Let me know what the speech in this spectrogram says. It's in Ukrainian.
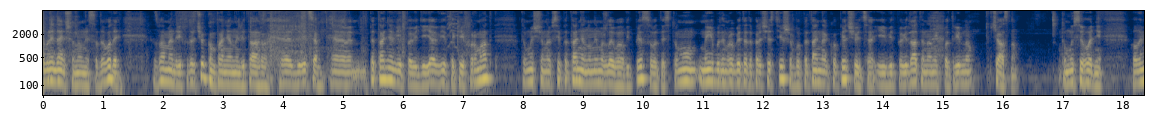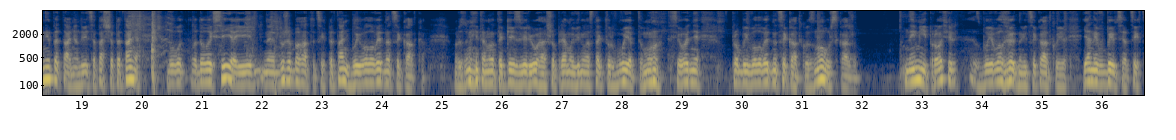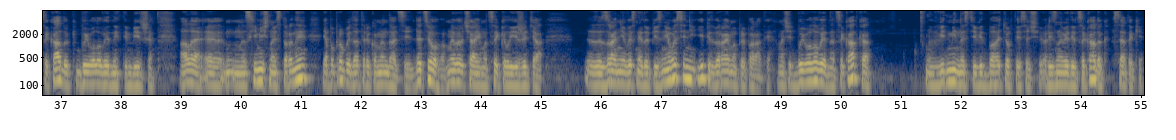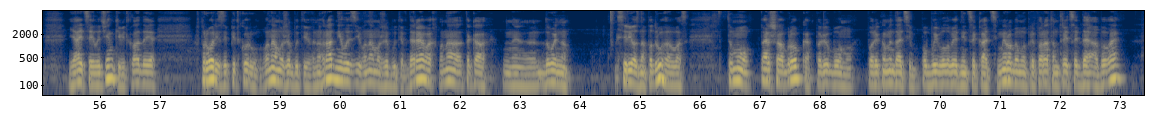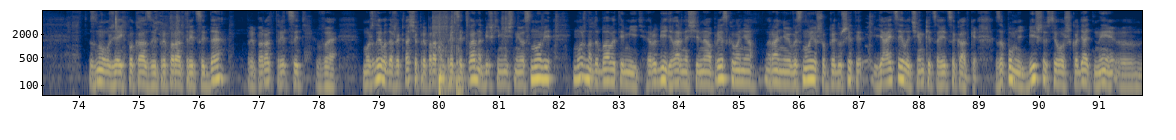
Добрий день, шановні садоводи. З вами Андрій Федорчук, компанія Аналітагро. Е, Дивіться, е, питання відповіді. Я ввів такий формат, тому що на всі питання ну, неможливо відписуватись, тому ми їх будемо робити тепер частіше, бо питання накопичуються і відповідати на них потрібно вчасно. Тому сьогодні головні питання. Дивіться, перше питання було від- Олексія, і е, дуже багато цих питань, бо й головидна цикадка. Розумієте, ну такий звірюга, що прямо він вас так турбує. Тому сьогодні про буйволовидну цикадку. Знову ж скажу. Не мій профіль з буйволовидною цикадкою. Я не вбивця цих цикадок, буйволовидних тим більше. Але е, з хімічної сторони я попробую дати рекомендації. Для цього ми вивчаємо цикл її життя е, з ранньої весни до пізньої осені і підбираємо препарати. Значить, буйволовидна цикадка, в відмінності від багатьох тисяч різновидів цикадок, все-таки яйця і личинки відкладає прорізи під кору. Вона може бути в виноградній лозі, вона може бути в деревах, вона така е, довольно серйозна подруга у вас. Тому перша обробка по-любому, по рекомендації по буйволовидній цикадці, ми робимо препаратом 30D або В. Знову ж я їх показую препарат 30D, препарат 30В. Можливо, навіть краще препаратом 30В на більш хімічній основі. Можна додати мідь. Робіть гарне щільне оприскування ранньою весною, щоб придушити яйця і личинки цієї цикадки. Запомніть, більше всього шкодять не е,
